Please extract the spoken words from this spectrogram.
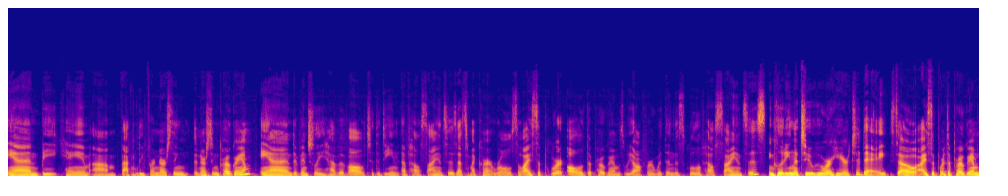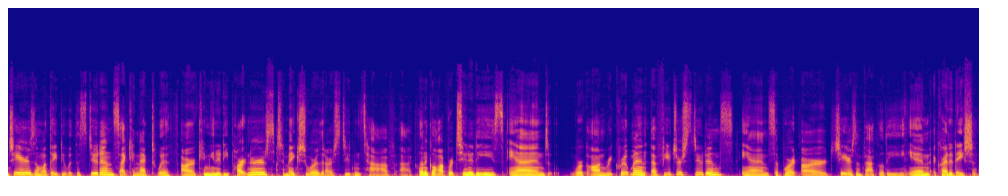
and became um, faculty for nursing, the nursing program, and eventually have evolved to the Dean of Health Sciences. That's my current role. So I support all of the programs we offer within the School of Health Sciences, including the two who are here today. So I support the program chairs and what they do with the students. I connect with our community partners to make sure that our students have uh, clinical opportunities and work on recruitment of future students and support our chairs and faculty in accreditation.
